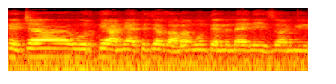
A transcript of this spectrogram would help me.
त्याच्यावरती आणि अत्याचार झाला म्हणून त्यांना न्याय द्यायचं आम्ही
